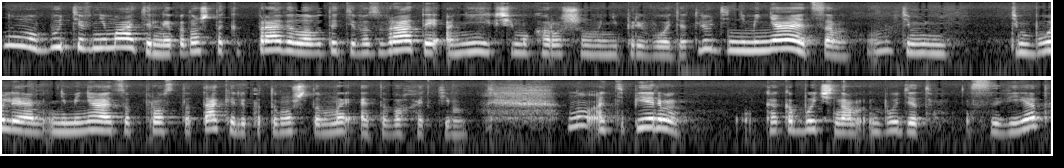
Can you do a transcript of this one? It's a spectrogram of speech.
Ну, будьте внимательны, потому что, как правило, вот эти возвраты, они ни к чему хорошему не приводят. Люди не меняются, ну, тем тем более не меняются просто так или потому что мы этого хотим. Ну, а теперь, как обычно, будет свет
